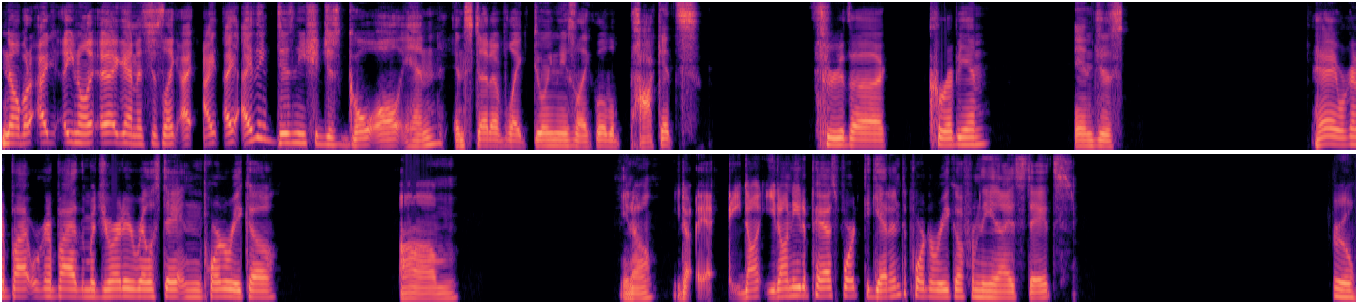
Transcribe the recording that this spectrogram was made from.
No, but I, you know, again, it's just like I, I, I think Disney should just go all in instead of like doing these like little pockets through the Caribbean, and just, hey, we're gonna buy, we're gonna buy the majority of real estate in Puerto Rico. Um, you know, you don't, you don't, you don't need a passport to get into Puerto Rico from the United States. True.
